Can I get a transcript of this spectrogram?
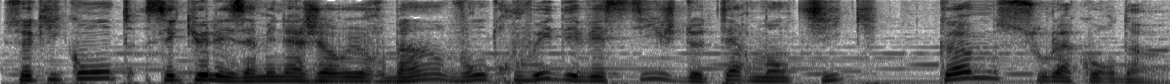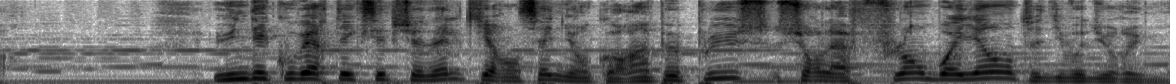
Ce qui compte, c'est que les aménageurs urbains vont trouver des vestiges de termes antiques, comme sous la cour d'or. Une découverte exceptionnelle qui renseigne encore un peu plus sur la flamboyante Divo du Rhume.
